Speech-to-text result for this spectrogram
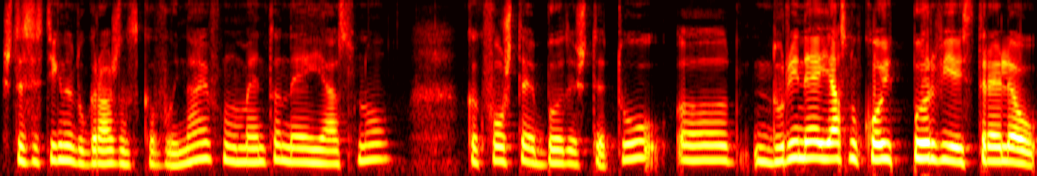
ще се стигне до гражданска война и в момента не е ясно какво ще е бъдещето. Дори не е ясно кой първи е изстрелял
